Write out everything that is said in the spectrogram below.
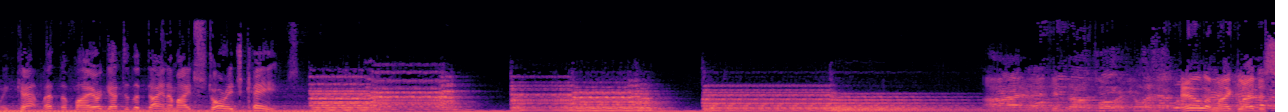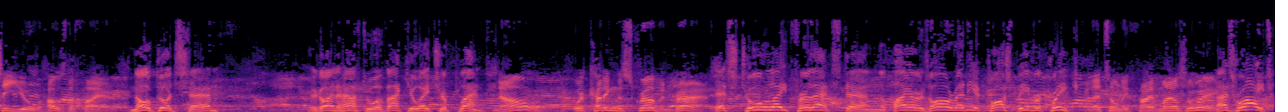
We can't let the fire get to the dynamite storage caves. Bill, am I glad to see you? How's the fire? No good, Stan. You're going to have to evacuate your plant. Now? We're cutting the scrub and grass. It's too late for that, Stan. The fire's already across Beaver Creek. Well, that's only five miles away. That's right.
